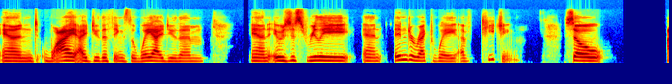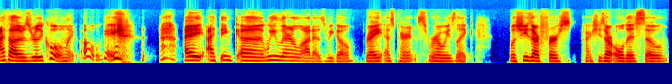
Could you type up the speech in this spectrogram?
and why i do the things the way i do them. And it was just really an indirect way of teaching. So i thought it was really cool. I'm like oh okay. I i think uh, we learn a lot as we go right? As parents we're always like well she's our first uh, she's our oldest so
